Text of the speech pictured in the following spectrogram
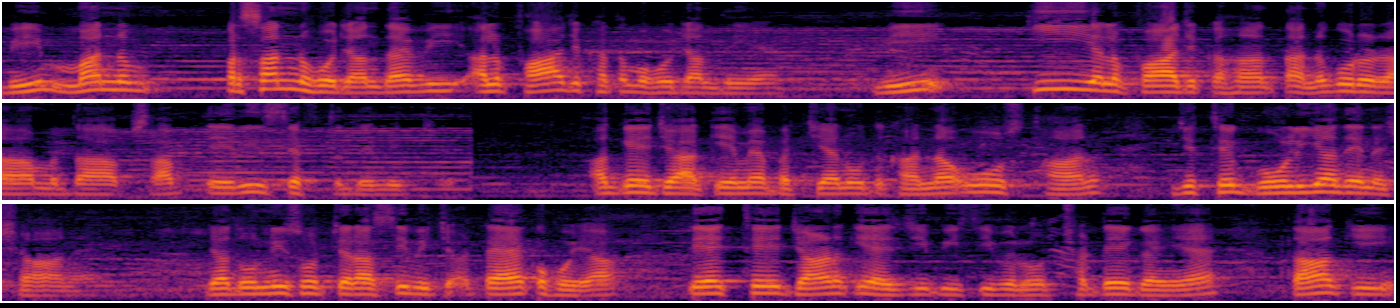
ਵੀ ਮਨ ਪ੍ਰਸੰਨ ਹੋ ਜਾਂਦਾ ਵੀ ਅਲਫਾਜ਼ ਖਤਮ ਹੋ ਜਾਂਦੇ ਆ ਵੀ ਕੀ ਅਲਫਾਜ਼ ਕਹਾਂ ਧੰਨ ਗੁਰੂ ਰਾਮਦਾਸ ਸਾਹਿਬ ਤੇਰੀ ਸਿਫਤ ਦੇ ਵਿੱਚ। ਅੱਗੇ ਜਾ ਕੇ ਮੈਂ ਬੱਚਿਆਂ ਨੂੰ ਦਿਖਾਣਾ ਉਹ ਸਥਾਨ ਜਿੱਥੇ ਗੋਲੀਆਂ ਦੇ ਨਿਸ਼ਾਨ ਹੈ। ਜਦ 1984 ਵਿੱਚ ਅਟੈਕ ਹੋਇਆ ਤੇ ਇੱਥੇ ਜਾਣ ਕੇ ਐਸਜੀਪੀਸੀ ਵੱਲੋਂ ਛੱਡੇ ਗਏ ਹੈ ਤਾਂ ਕਿ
